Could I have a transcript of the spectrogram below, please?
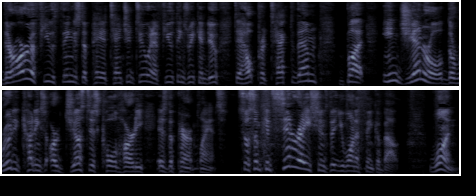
There are a few things to pay attention to and a few things we can do to help protect them. But in general, the rooted cuttings are just as cold hardy as the parent plants. So some considerations that you want to think about. One,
